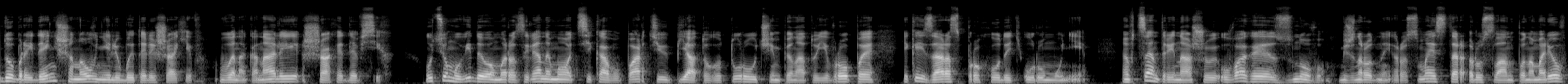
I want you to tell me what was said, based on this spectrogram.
Добрий день, шановні любителі шахів. Ви на каналі Шахи для всіх. У цьому відео ми розглянемо цікаву партію п'ятого туру чемпіонату Європи, який зараз проходить у Румунії. В центрі нашої уваги знову міжнародний гросмейстер Руслан Пономарьов,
